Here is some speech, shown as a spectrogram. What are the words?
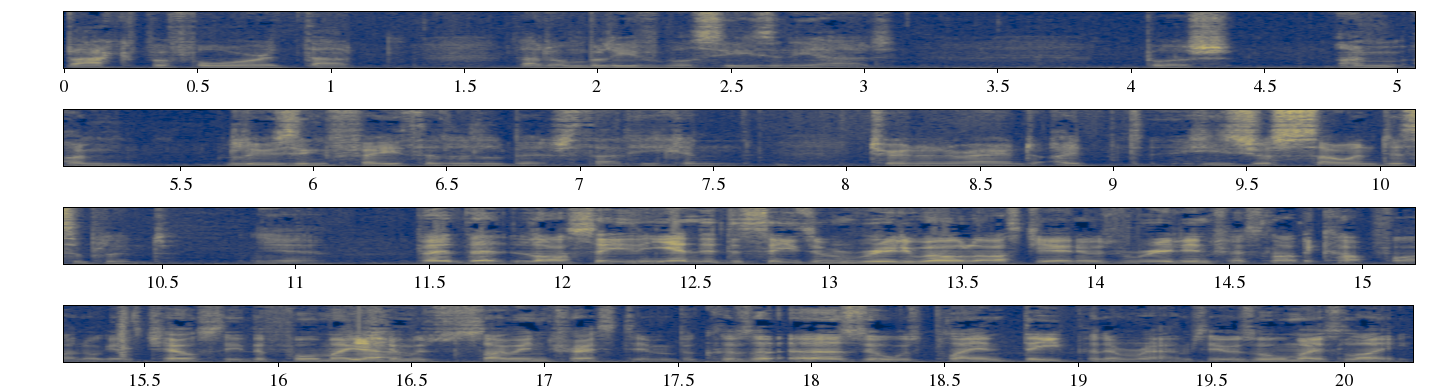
back before that that unbelievable season he had. But I'm I'm losing faith a little bit that he can turn it around. I he's just so undisciplined. yeah. But that last season, he ended the season really well last year, and it was really interesting. Like the cup final against Chelsea, the formation Yeah. was so interesting because Özil was playing deeper than Ramsey. It was almost like,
